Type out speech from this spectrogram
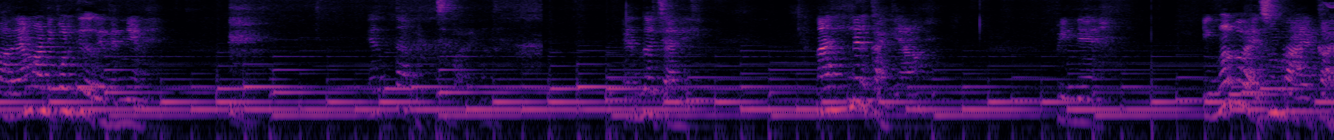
പറയാൻ വേണ്ടി കൊണ്ട് കയറിയത് തന്നെയാണ്. എന്താ വെച്ച് നല്ലൊരു കല്യാണം. പിന്നെ നിങ്ങൾക്ക് വയസ്സും പ്രായമൊക്കെ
